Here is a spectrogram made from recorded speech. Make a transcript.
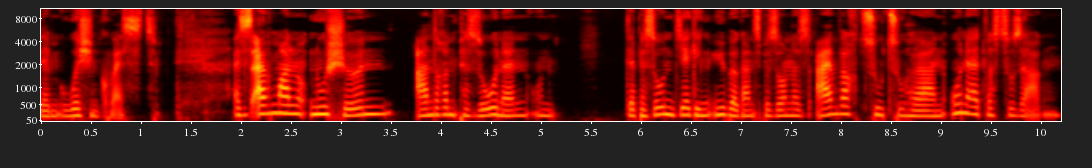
dem Vision Quest. Es ist einfach mal nur schön, anderen Personen und der Person dir gegenüber ganz besonders einfach zuzuhören, ohne etwas zu sagen.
